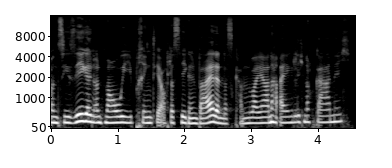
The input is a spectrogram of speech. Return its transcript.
Und sie segeln und Maui bringt ihr auch das Segeln bei, denn das kann Vajana eigentlich noch gar nicht.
